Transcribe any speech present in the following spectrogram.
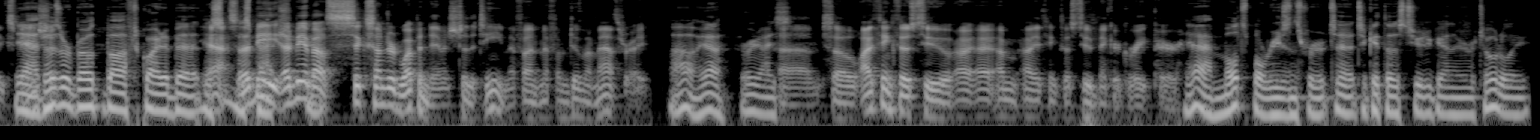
expansion. Yeah, those were both buffed quite a bit. This, yeah, so that'd be that'd be yeah. about six hundred weapon damage to the team if I'm if I'm doing my math right. Oh yeah, very nice. Um, so I think those two, I, I, I think those two would make a great pair. Yeah, multiple reasons for to to get those two together. Totally.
